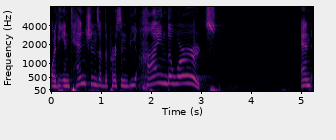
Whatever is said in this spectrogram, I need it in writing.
or the intentions of the person behind the words and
